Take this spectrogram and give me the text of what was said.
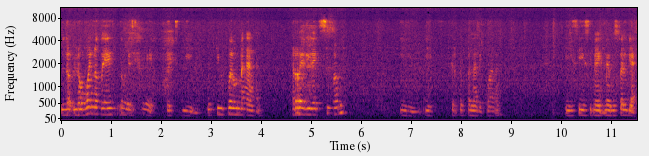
lo, bueno de esto es que, que, fue una redirección y, creo que fue la adecuada. Y sí, sí, me, me gustó el viaje.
